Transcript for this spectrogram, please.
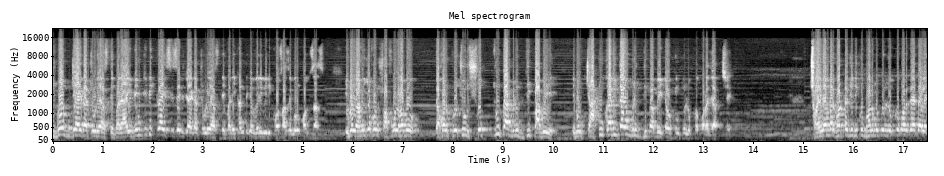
ইগোর জায়গা চলে আসতে পারে আইডেন্টিটি ক্রাইসিসের জায়গা চলে আসতে পারে, এখান থেকে ভেরি ভেরি কসাস এবং কনসাস এবং আমি যখন সফল হব, তখন প্রচুর শত্রুতা বৃদ্ধি পাবে এবং চাটুকারিতাও বৃদ্ধি পাবে, এটাও কিন্তু লক্ষ্য করা যাচ্ছে। ছয় নম্বর ঘরটা যদি খুব ভালো মতো লক্ষ্য করা যায়, তাহলে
